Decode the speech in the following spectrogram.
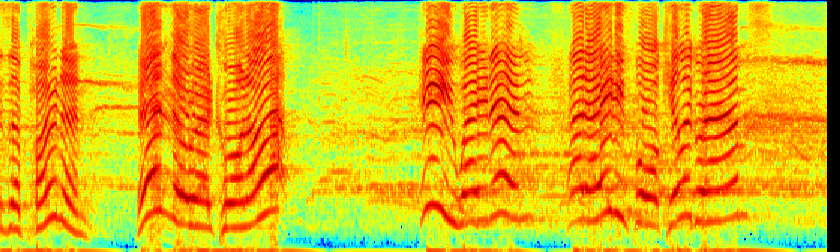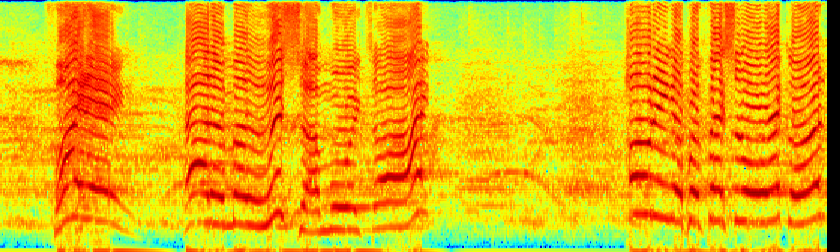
His opponent in the red corner, he weighed in at 84 kilograms, fighting out of Militia Muay Thai, holding a professional record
